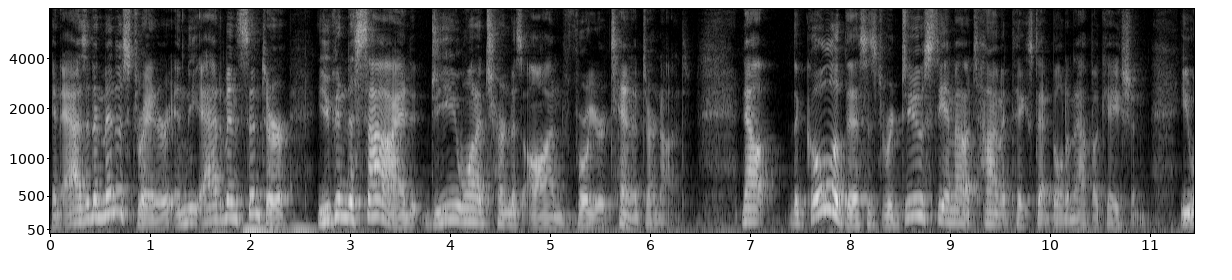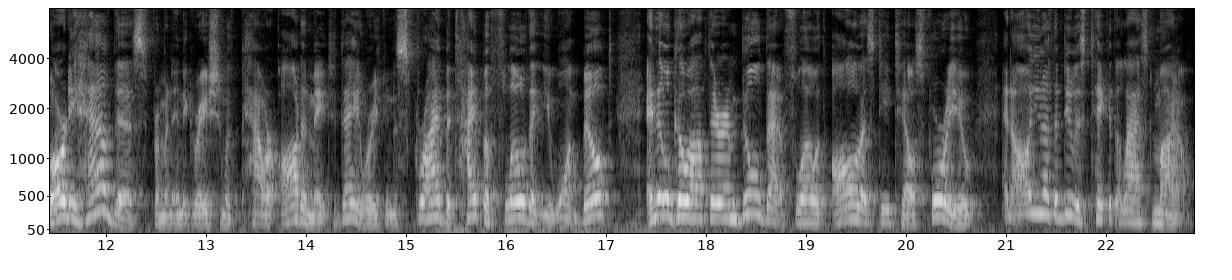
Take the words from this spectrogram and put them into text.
and as an administrator in the admin center, you can decide, do you wanna turn this on for your tenant or not? Now, the goal of this is to reduce the amount of time it takes to build an application. You already have this from an integration with Power Automate today, where you can describe the type of flow that you want built, and it will go out there and build that flow with all of its details for you, and all you have to do is take it the last mile.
